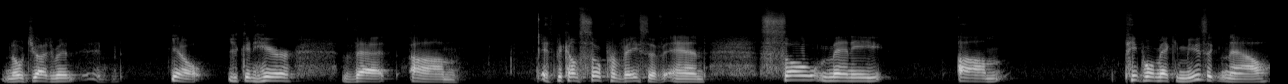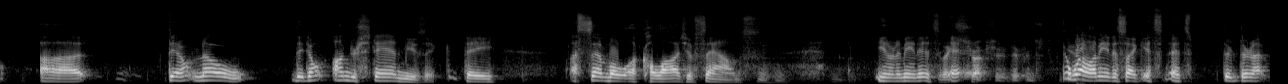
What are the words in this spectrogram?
No judgment you know, you can hear that um, it's become so pervasive and so many um, people are making music now. Uh, they don't know, they don't understand music. They assemble a collage of sounds. You know what I mean? It's Like eh, structure, different. well, I mean, it's like it's it's they're, they're not.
